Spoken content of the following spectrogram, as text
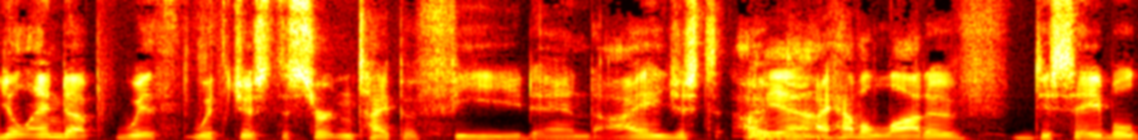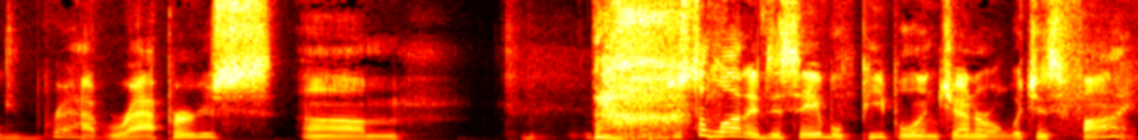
you'll end up with with just a certain type of feed. And I just, Oh, I, yeah. I have a lot of disabled rap, rappers. Um, just a lot of disabled people in general, which is fine.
